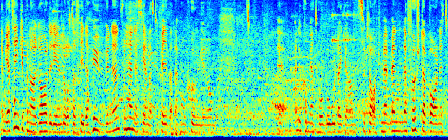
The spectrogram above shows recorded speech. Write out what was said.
Men Jag tänker på några rader i en låt av Frida Huvuden från hennes senaste skiva där hon sjunger om eh, nu kommer jag inte ihåg ordagrant såklart, men, men när första barnet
